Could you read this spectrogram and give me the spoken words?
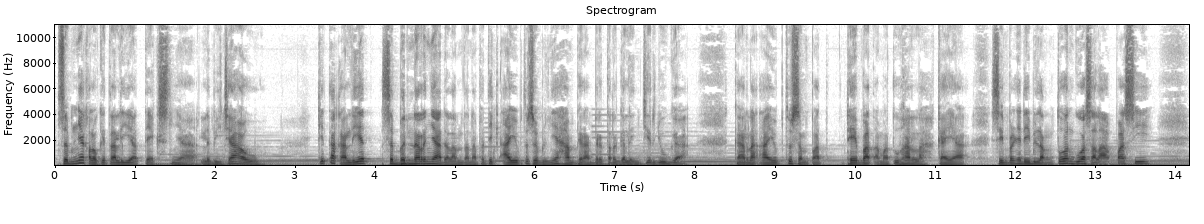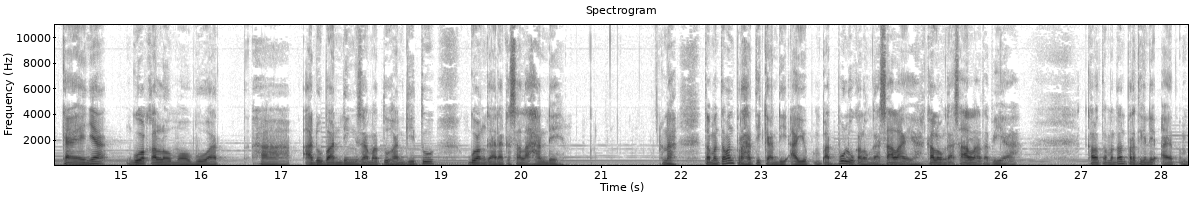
Sebenarnya kalau kita lihat teksnya lebih jauh, kita akan lihat sebenarnya dalam tanda petik Ayub tuh sebenarnya hampir-hampir tergelincir juga. Karena Ayub tuh sempat debat sama Tuhan lah. Kayak simpelnya dia bilang, Tuhan gue salah apa sih? Kayaknya gue kalau mau buat uh, adu banding sama Tuhan gitu, gue nggak ada kesalahan deh. Nah, teman-teman perhatikan di Ayub 40 kalau nggak salah ya. Kalau nggak salah tapi ya. Kalau teman-teman perhatikan di ayat 40,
